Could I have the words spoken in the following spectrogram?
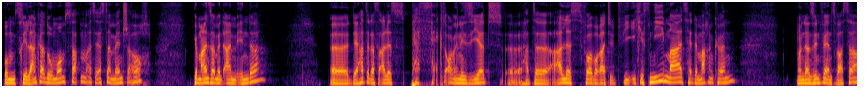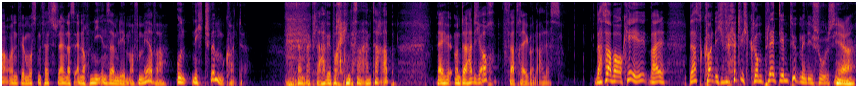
um Sri Lanka drumherum sappen als erster Mensch auch. Gemeinsam mit einem Inder. Äh, der hatte das alles perfekt organisiert, äh, hatte alles vorbereitet, wie ich es niemals hätte machen können. Und dann sind wir ins Wasser und wir mussten feststellen, dass er noch nie in seinem Leben auf dem Meer war und nicht schwimmen konnte. Dann war klar, wir brechen das an einem Tag ab. Und da hatte ich auch Verträge und alles. Das war aber okay, weil das konnte ich wirklich komplett dem Typen in die Schuhe schieben. Ja,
